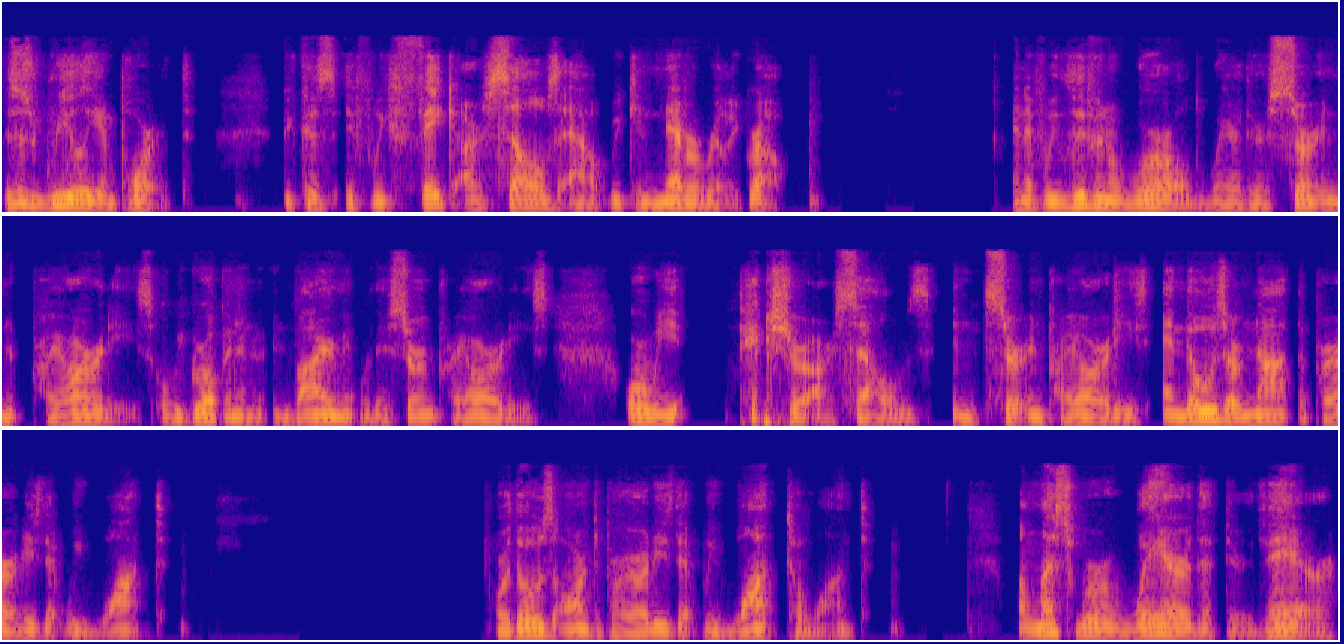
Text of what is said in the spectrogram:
This is really important because if we fake ourselves out, we can never really grow. And if we live in a world where there's certain priorities, or we grow up in an environment where there's certain priorities, or we picture ourselves in certain priorities, and those are not the priorities that we want, or those aren't the priorities that we want to want, unless we're aware that they're there,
